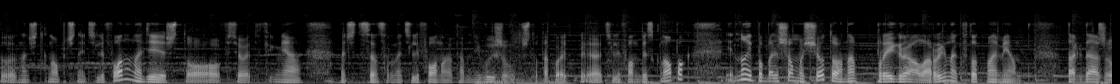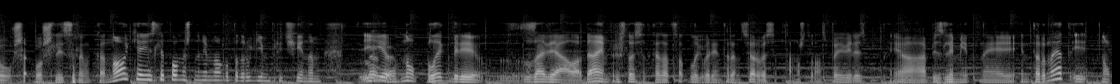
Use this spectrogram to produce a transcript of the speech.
э, значит, кнопочные телефоны, надеясь, что все это фигня, значит, сенсорные телефоны там не выживут, что такое э, телефон без кнопок. И, ну и по большому счету она проиграла рынок в тот момент. Тогда же уш, ушли с рынка Nokia, если помнишь, но немного по другим причинам. И, да, ну, BlackBerry завяла, да, им пришлось отказаться от BlackBerry интернет-сервиса, потому что у нас появились э, безлимитный интернет. И, ну,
